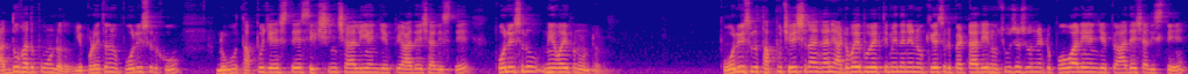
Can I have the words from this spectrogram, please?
అద్దు హదుపు ఉండదు. ఎప్పుడైతే నువ్వు పోలీసులకు నువ్వు తప్పు చేస్తే శిక్షించాలి అని చెప్పి ఆదేశాలు ఇస్తే పోలీసులు నీ వైపున ఉంటారు. పోలీసులు తప్పు చేసినా కానీ అటువైపు వ్యక్తి మీద నేను కేసులు పెట్టాలి నువ్వు చూసేసి ఉన్నట్టు పోవాలి అని చెప్పి ఆదేశాలు ఇస్తే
